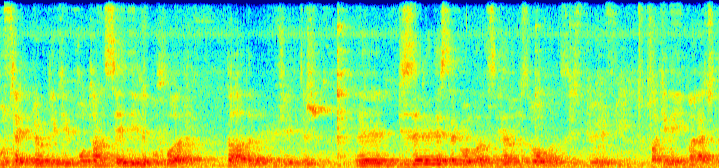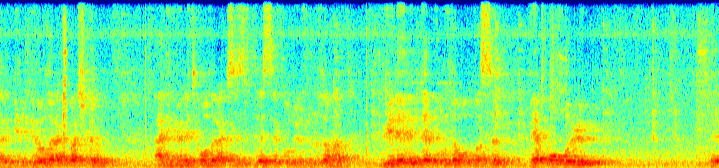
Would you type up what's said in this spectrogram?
bu sektördeki potansiyeliyle bu fuar daha da büyüyecektir. Ee, bizlere destek olmanızı, yanımızda olmanızı istiyoruz. Makine İmalatçıları Birliği olarak başkanım, hani yönetim olarak siz destek oluyorsunuz ama üyelerin de burada olması ve o holü e,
